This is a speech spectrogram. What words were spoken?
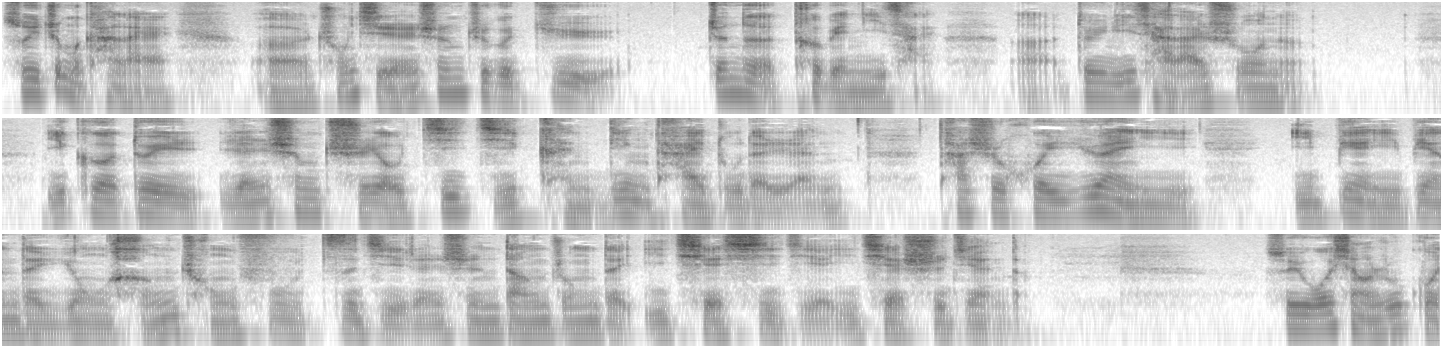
所以这么看来，呃，《重启人生》这个剧真的特别尼采。呃，对于尼采来说呢，一个对人生持有积极肯定态度的人，他是会愿意。一遍一遍的永恒重复自己人生当中的一切细节、一切事件的，所以我想，如果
